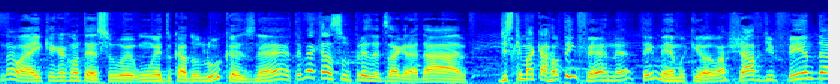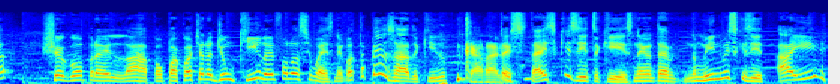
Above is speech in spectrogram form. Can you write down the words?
Não, aí o que que acontece? O- um educador, Lucas, né? Teve aquela surpresa desagradável. Diz que macarrão tem ferro, né? Tem mesmo aqui, ó. A chave de fenda chegou pra ele lá, rapaz. O pacote era de um quilo. Ele falou assim: Ué, esse negócio tá pesado aqui. Caralho. Tá, tá esquisito aqui. Esse negócio tá no mínimo esquisito. Aí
